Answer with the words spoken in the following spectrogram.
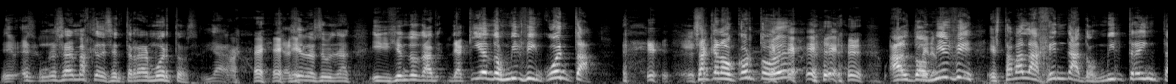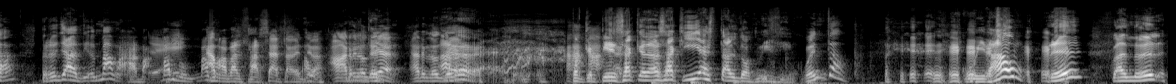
eh, es- no sabe más que desenterrar muertos. Ya, y, diciendo, "Da- de aquí a 2050, Se ha quedado corto, ¿eh? Al 2000 estaba la agenda 2030, pero ya, Dios, vamos, a- vamos, vamos, a avanzar. Exactamente, Vamos. a redondear, a redondear. Porque piensa quedarse aquí hasta el 2050. Cuidado, ¿eh? Cuando, él,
